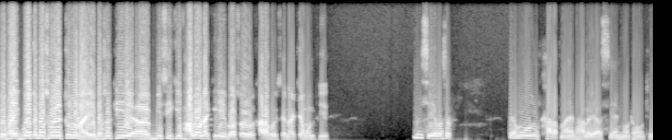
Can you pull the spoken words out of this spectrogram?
তো ভাই গত বছরের তুলনায় এবছর কি বিসি কি ভালো নাকি এবছর খারাপ হয়েছে না কেমন কি? বেশি এবছর তেমন খারাপ নয় ভালোই আছে মোটামুটি।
